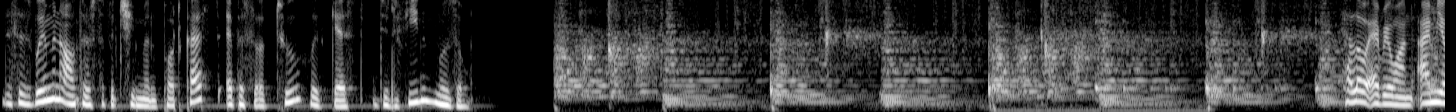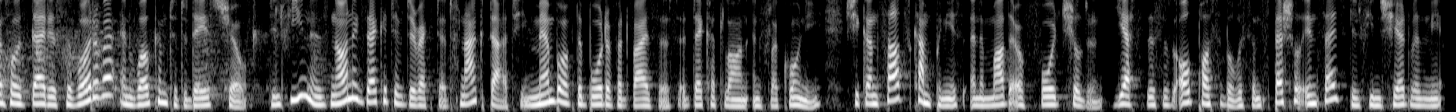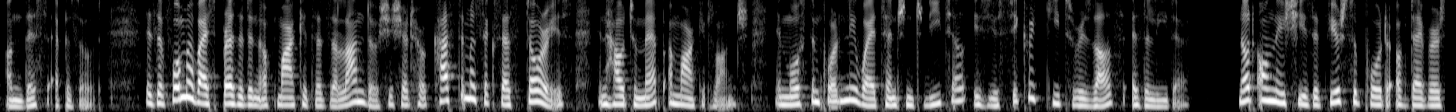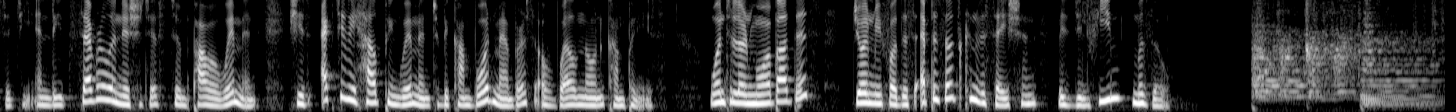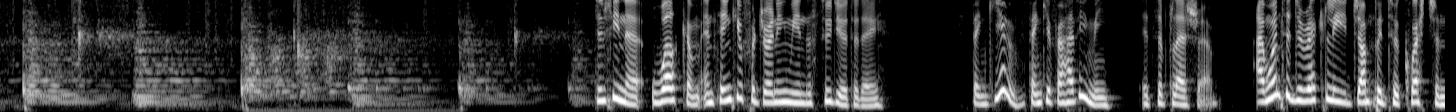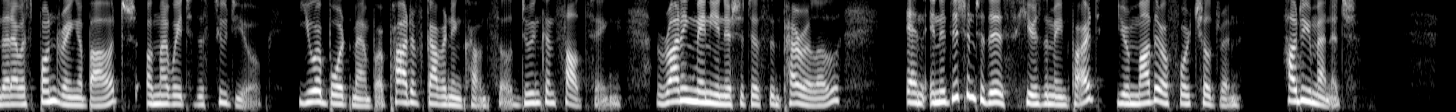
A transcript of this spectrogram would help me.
This is Women Authors of Achievement podcast, episode 2, with guest Delphine Mousseau. Hello, everyone. I'm your host, Daria Savorova, and welcome to today's show. Delphine is non executive director at Fnac Darty, member of the board of advisors at Decathlon and Flaconi. She consults companies and a mother of four children. Yes, this is all possible with some special insights Delphine shared with me on this episode. As a former vice president of markets at Zalando, she shared her customer success stories and how to map a market launch. And most importantly, why attention to detail is your secret key to results as a leader. Not only she is she a fierce supporter of diversity and leads several initiatives to empower women, she is actively helping women to become board members of well known companies. Want to learn more about this? Join me for this episode's conversation with Delphine Mousseau. Delphine, welcome and thank you for joining me in the studio today. Thank you. Thank you for having me. It's a pleasure. I want to directly jump into a question that I was pondering about on my way to the studio. You're a board member, part of governing council, doing consulting, running many initiatives in parallel. And in addition to this, here's the main part you're mother of four children. How do you manage?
